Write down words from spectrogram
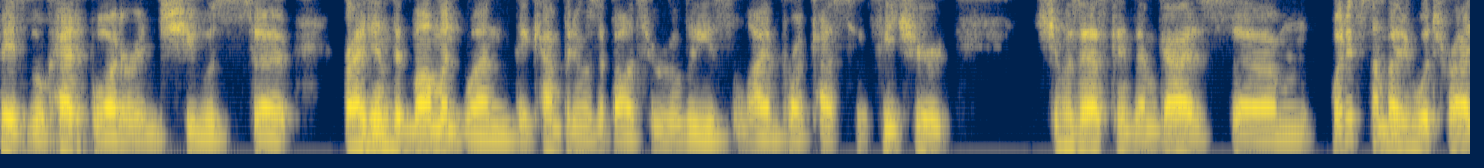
Facebook headquarters and she was uh, right in the moment when the company was about to release live broadcasting feature. She was asking them, guys, um, what if somebody would try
